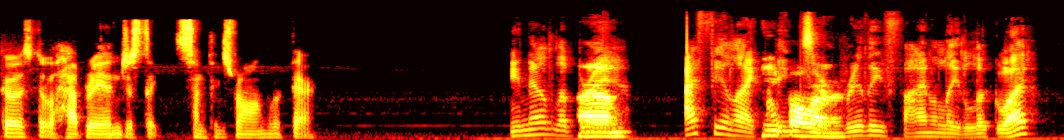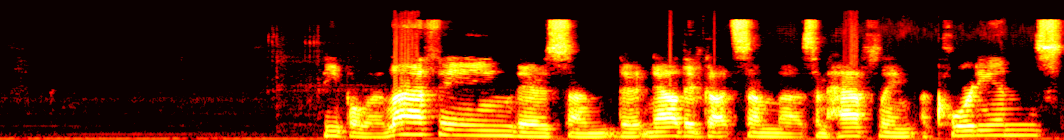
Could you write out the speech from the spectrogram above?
goes to Labria and just like something's wrong. Look there. You know, Labrea, Um, I feel like things people are are- really finally look. What? People are laughing. There's some. There, now they've got some uh, some halfling accordions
